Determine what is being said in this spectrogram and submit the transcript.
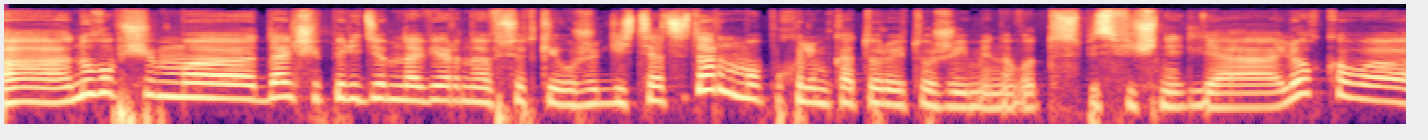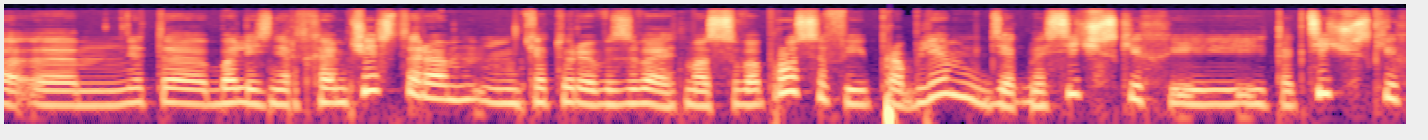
А, ну, в общем, э, дальше перейдем, наверное, все-таки уже к гистиоцитарным опухолям, которые тоже именно вот специфичны для легкого. Эм, это болезнь Артхайм-Честера, которая вызывает массу вопросов и проблем диагностических и, и тактических.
